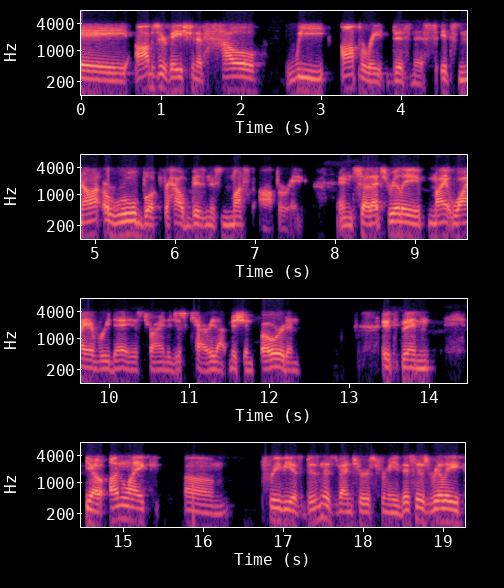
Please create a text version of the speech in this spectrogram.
a observation of how we operate business. It's not a rule book for how business must operate. And so that's really my why every day is trying to just carry that mission forward. And it's been, you know, unlike um, previous business ventures for me, this is really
